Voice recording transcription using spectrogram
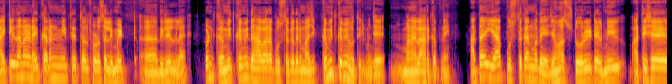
ऐकले जाणार नाहीत कारण मी ते तर थोडंसं लिमिट दिलेलं आहे. पण कमीत कमी दहा बारा पुस्तकं तरी माझी कमीत कमी होतील म्हणजे म्हणायला हरकत नाही. आता या पुस्तकांमध्ये जेव्हा स्टोरी टेल मी अतिशय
